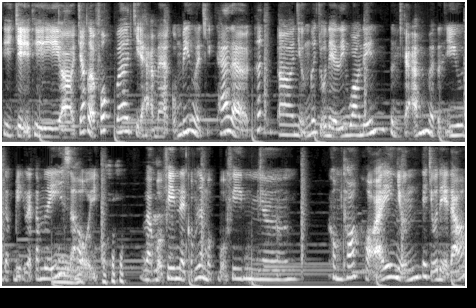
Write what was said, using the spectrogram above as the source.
thì chị thì uh, chắc là phúc với chị hạ mà cũng biết là chị khá là thích uh, những cái chủ đề liên quan đến tình cảm và tình yêu đặc biệt là tâm lý xã hội. Và bộ phim này cũng là một bộ phim uh, không thoát khỏi những cái chủ đề đó.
